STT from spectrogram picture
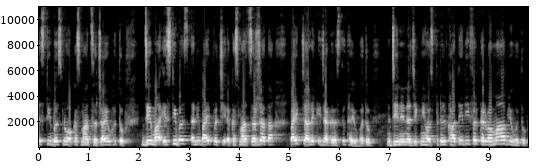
એસટી બસનો અકસ્માત સર્જાયો હતો, જેમાં એસટી બસ અને બાઇક વચ્ચે અકસ્માત સર્જાતા બાઇક ચાલક ઇજાગ્રસ્ત થયો હતો, જેને નજીકની હોસ્પિટલ ખાતે રિફર કરવામાં આવ્યો હતો.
